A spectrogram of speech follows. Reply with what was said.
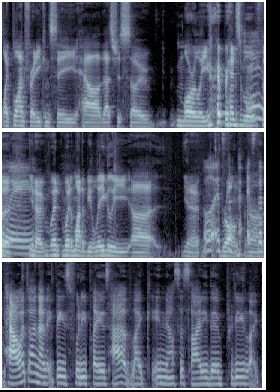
like Blind Freddy can see how that's just so morally reprehensible for, you know, when, when it might be legally, uh, you know, Well, it's wrong. the it's the Um, power dynamic these footy players have. Like in our society, they're pretty like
